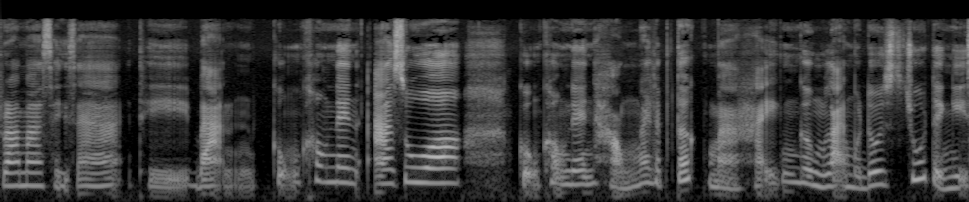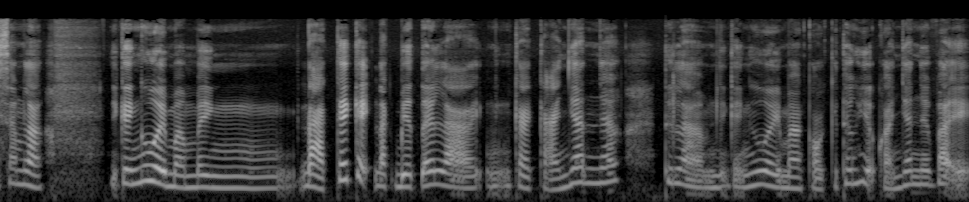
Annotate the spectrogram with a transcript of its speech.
drama xảy ra thì bạn cũng không nên a dua cũng không nên hóng ngay lập tức mà hãy ngừng lại một đôi chút để nghĩ xem là những cái người mà mình đả kích ấy, đặc biệt đây là những cái cá nhân nhá tức là những cái người mà có cái thương hiệu cá nhân như vậy ấy,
